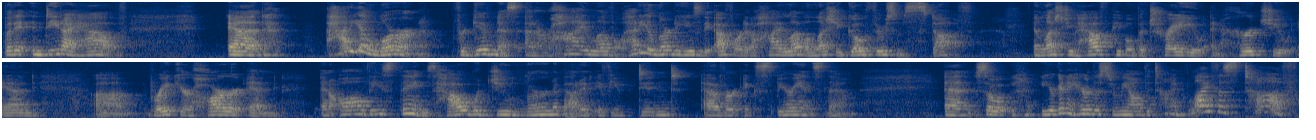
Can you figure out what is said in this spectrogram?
but it, indeed I have. And how do you learn forgiveness at a high level? How do you learn to use the F word at a high level unless you go through some stuff? Unless you have people betray you and hurt you and um, break your heart and and all these things. How would you learn about it if you didn't ever experience them? And so you're going to hear this from me all the time. Life is tough.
